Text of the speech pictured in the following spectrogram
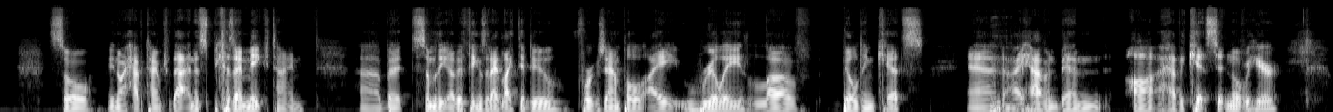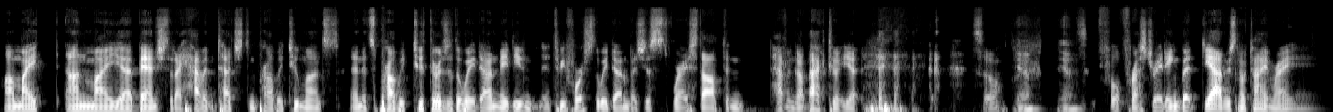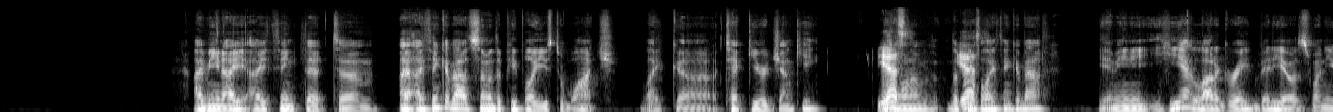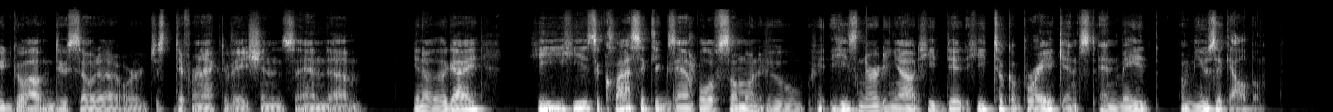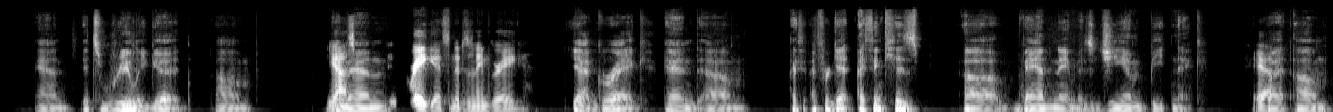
so, you know, I have time for that, and it's because I make time. Uh, but some of the other things that I'd like to do, for example, I really love building kits, and Mhm. I haven't been. Uh, I have a kit sitting over here on my on my uh, bench that I haven't touched in probably two months, and it's probably two thirds of the way done, maybe even three fourths of the way done, but it's just where I stopped and haven't got back to it yet. so Yeah. Yeah. it's a little frustrating, but yeah, there's no time, right? I mean, I I think that um, I, I think about some of the people I used to watch, like uh, Tech Gear Junkie. Yes, one of the yes. people I think about. Yeah, I mean, he, had a lot of great videos when you'd go out and do SOTA or just different activations, and um, you know, the guy, he he is a classic example of someone who he's nerding out. He did he took a break and and made a music album, and it's really good. Um, yeah. and it's Greg, isn't it his name, Greg? yeah, Greg, and um, I, I forget. I think his uh, band name is GM Beatnik. Yeah, But um,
